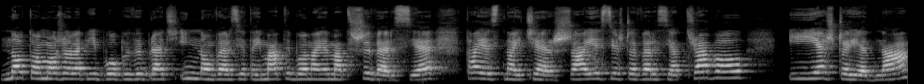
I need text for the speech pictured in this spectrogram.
no to może lepiej byłoby wybrać inną wersję tej maty, bo ona ma trzy wersje. Ta jest najcięższa, jest jeszcze wersja Travel, i jeszcze jedna.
